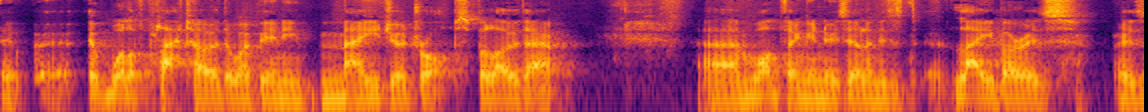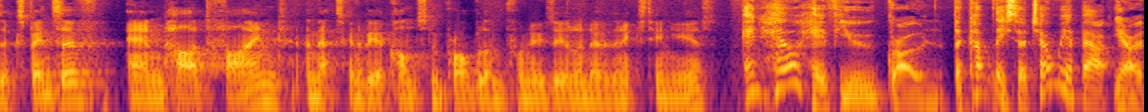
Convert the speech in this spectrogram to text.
it, it, will have plateaued. There won't be any major drops below that. Um, one thing in New Zealand is labour is is expensive and hard to find, and that's going to be a constant problem for New Zealand over the next ten years. And how have you grown the company? So tell me about you know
